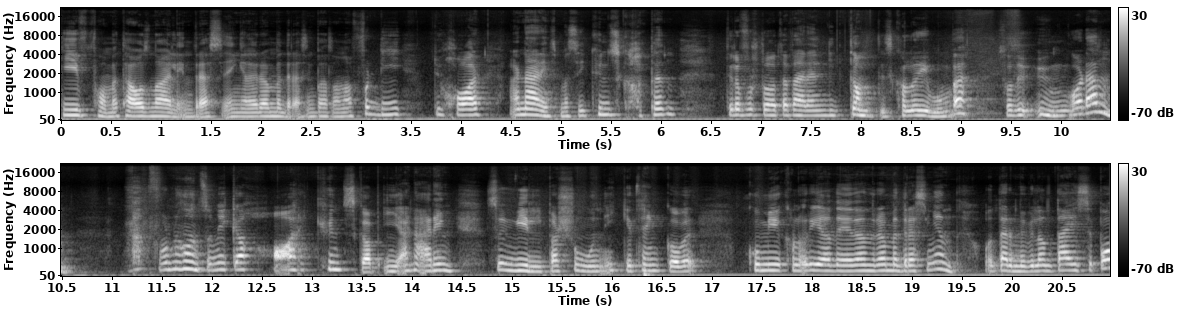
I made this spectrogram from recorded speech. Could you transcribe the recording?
hiver på med Thousand Island-dressing eller rømmedressing på et eller annet, fordi du har ernæringsmessig kunnskapen til å forstå at dette er en gigantisk kaloribombe, så du unngår den. Men for noen som ikke har kunnskap i ernæring, så vil personen ikke tenke over hvor mye kalorier det er i den rømmedressingen. Og dermed vil han deise på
